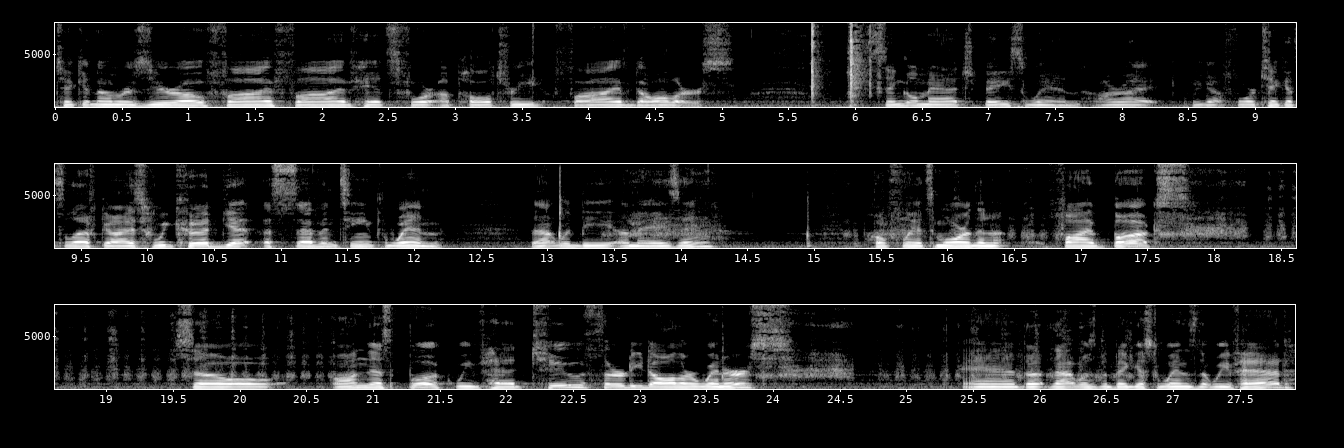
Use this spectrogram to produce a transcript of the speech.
Ticket number 055 hits for a paltry $5. Single match base win. All right, we got four tickets left, guys. We could get a 17th win. That would be amazing. Hopefully it's more than five bucks. So on this book, we've had two $30 winners. And th that was the biggest wins that we've had.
